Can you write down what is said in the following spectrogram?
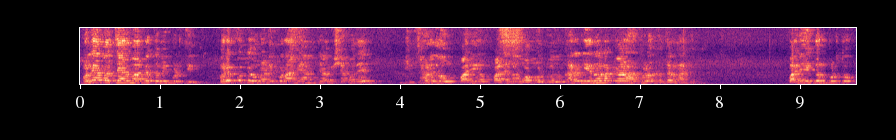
भले आम्हाला चार मार्क कमी पडतील. बरे पक्के होणार नाही पण आम्ही आमच्या आयुष्यामध्ये झाडं लावू पाणी पाण्याचा वापर करू. कारण येणारा काळ हा थोडा खतरनाक आहे. पाणी एकदम पडतो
